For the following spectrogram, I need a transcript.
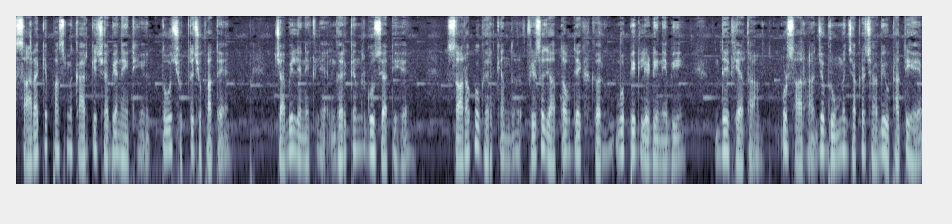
सारा के पास में कार की चाबियाँ नहीं थी तो वो छुपते छुपाते चाबी लेने के लिए घर के अंदर घुस जाती है। सारा को घर के अंदर फिर से जाता हुआ देख कर वो पिग लेडी ने भी देख लिया था और सारा जब रूम में जाकर चाबी उठाती है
